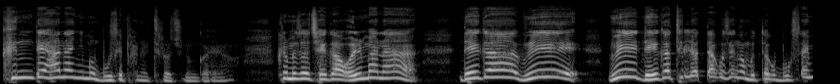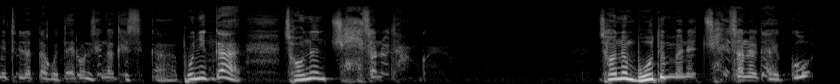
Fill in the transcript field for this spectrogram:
근데 하나님은 모세 편을 들어주는 거예요. 그러면서 제가 얼마나 내가 왜, 왜 내가 틀렸다고 생각 못하고 목사님이 틀렸다고 때로는 생각했을까. 보니까 저는 최선을 다한 저는 모든 면에 최선을 다했고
